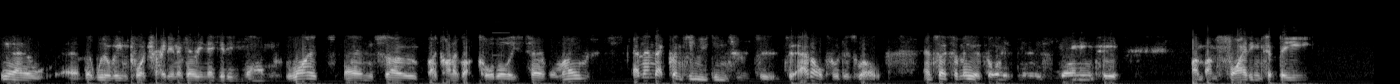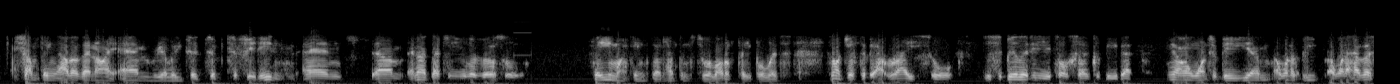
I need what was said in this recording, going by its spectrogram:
you know, uh, that we were being portrayed in a very negative um, light. And so I kind of got called all these terrible names. And then that continued into to, to adulthood as well. And so for me, it's always been this yearning to, I'm, I'm fighting to be something other than I am, really, to, to, to fit in. And um, and that's a universal theme, I think, that happens to a lot of people. It's, it's not just about race or disability. It also could be that, you know, I want to be, um, I want to be, I want to have a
